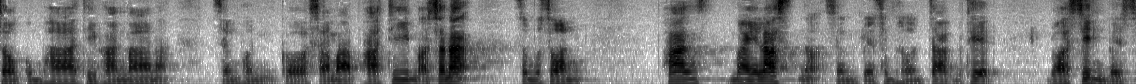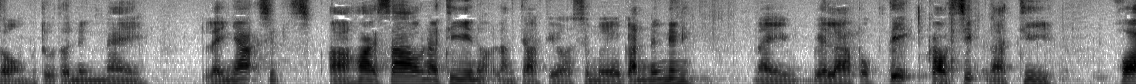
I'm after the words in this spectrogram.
12 กุมภาพันธ์ที่ผ่านมาเนาะซึ่งผลก็สามารถพาทีมเอาชนะ สโมสรพานไมลัสเนาะซึ่งเป็นสโมสรจากประเทศบราซิลไป 2 ประตูต่อหนึ่งในระยะ10อ่าห้อยเศร้านาทีเนาะหลังจากที่เราเสมอกัน1 1ในเวลาปกติ 90 นาทีคว้า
